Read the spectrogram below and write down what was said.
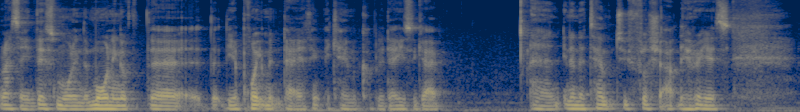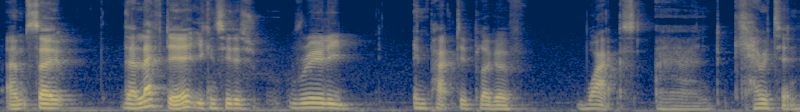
when I say this morning, the morning of the, the, the appointment day, I think they came a couple of days ago, and in an attempt to flush out their ears. Um, so their left ear, you can see this really impacted plug of wax and keratin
